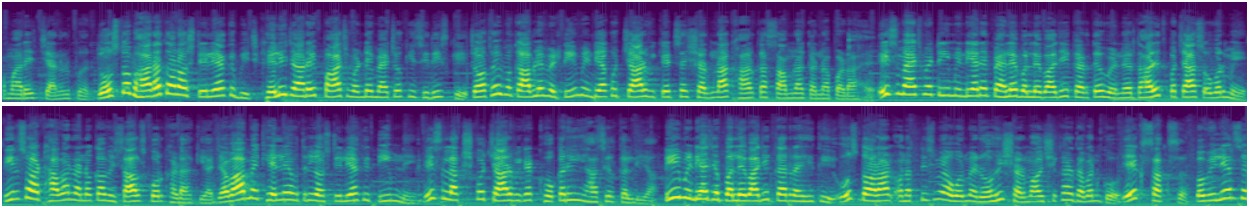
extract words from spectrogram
हमारे चैनल पर। दोस्तों, भारत और ऑस्ट्रेलिया के बीच खेली जा रही पाँच वनडे मैचों की सीरीज़ के चौथे मुकाबले में टीम इंडिया को चार विकेट से शर्मनाक हार का सामना करना पड़ा है। इस मैच में टीम इंडिया ने पहले बल्लेबाजी करते हुए निर्धारित पचास ओवर में तीन सौ अट्ठावन रनों का विशाल स्कोर खड़ा किया। जवाब में खेलने उतरी ऑस्ट्रेलिया की टीम ने इस लक्ष्य को चार विकेट खोकर ही हासिल कर लिया। टीम इंडिया जब बल्लेबाजी कर रही थी, उस दौरान उनतीसवें पाँचवें ओवर में रोहित शर्मा और शिखर धवन को एक शख्स पवेलियन से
